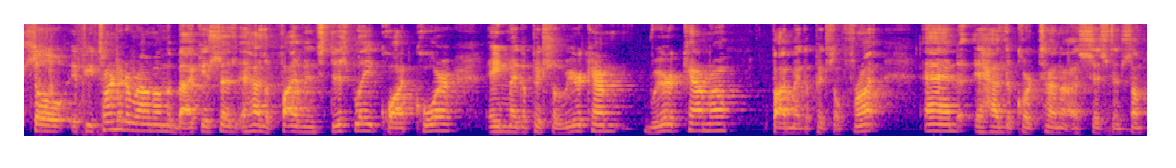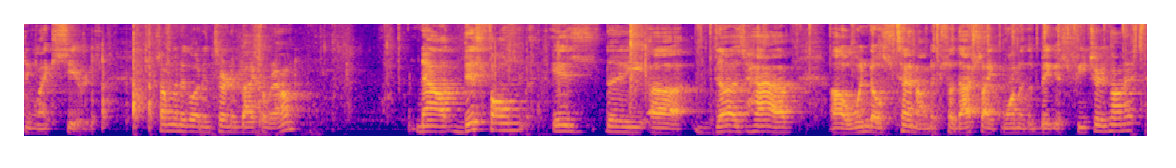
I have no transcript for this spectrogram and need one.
So if you turn it around on the back, it says it has a 5-inch display, quad core, 8 megapixel rear cam rear camera, 5 megapixel front, and it has the Cortana assistant, something like Siri. So I'm gonna go ahead and turn it back around. Now this phone is the uh, does have uh, Windows 10 on it, so that's like one of the biggest features on it.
